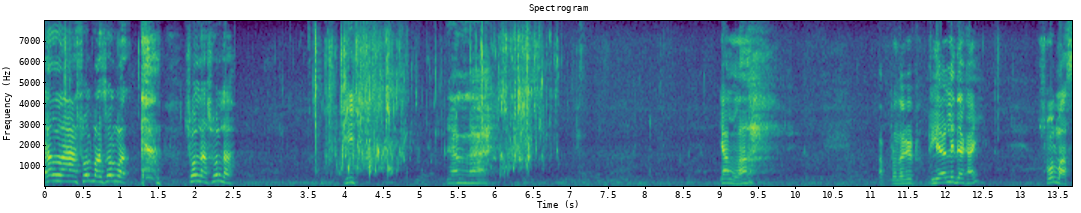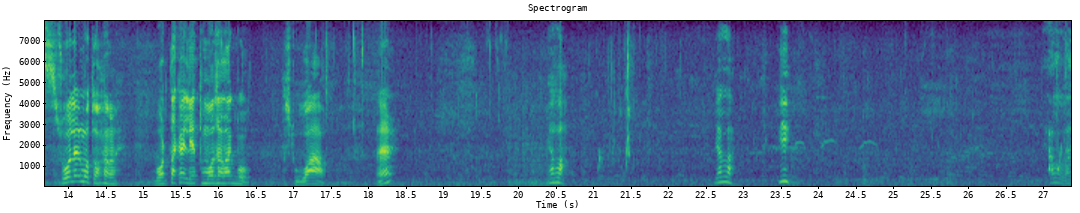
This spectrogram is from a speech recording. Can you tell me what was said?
আল্লাহ শোল মাছ শোল মাছ শোল না শোল না। আল্লাহ আল্লাহ আপনাদের একটু ক্লিয়ারলি দেখাই। শোল মাছ, শোলের মতো হ্যাঁ। ভর্তা খাইলে এত মজা লাগবো। জাস্ট ওয়াও হ্যাঁ? ইয়াল্লা। ইয়াল্লা। ই। আল্লাহ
